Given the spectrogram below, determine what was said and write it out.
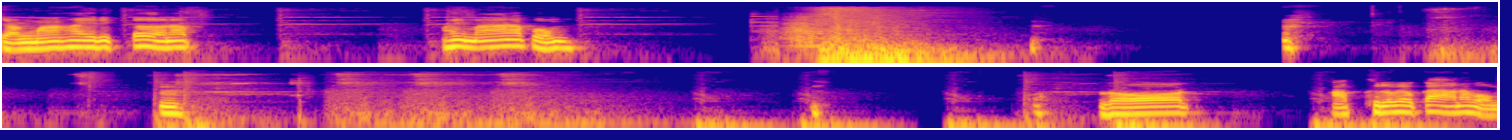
จังมาให้ริกเตอร์นะครับ ให้มานะผม อืมรออัพขึ้นเลเวลเก้านะผม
